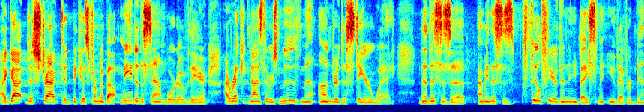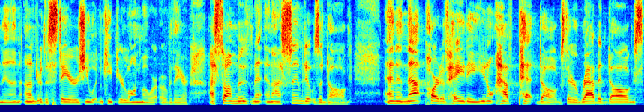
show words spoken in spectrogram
I got distracted because from about me to the soundboard over there, I recognized there was movement under the stairway. Now, this is a, I mean, this is filthier than any basement you've ever been in. Under the stairs, you wouldn't keep your lawnmower over there. I saw movement and I assumed it was a dog. And in that part of Haiti, you don't have pet dogs. They're rabid dogs,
